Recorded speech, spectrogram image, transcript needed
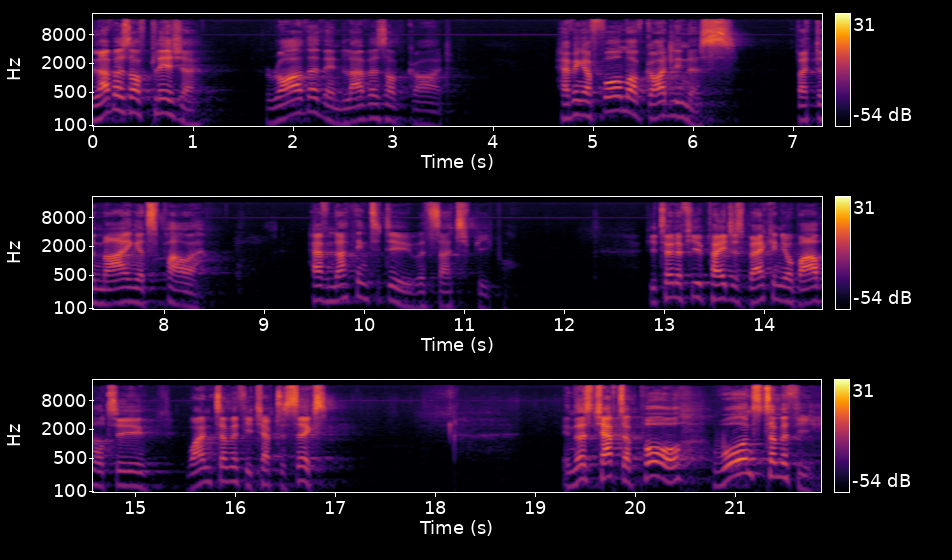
lovers of pleasure rather than lovers of God, having a form of godliness but denying its power. Have nothing to do with such people. If you turn a few pages back in your Bible to 1 Timothy chapter 6, in this chapter, Paul warns Timothy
